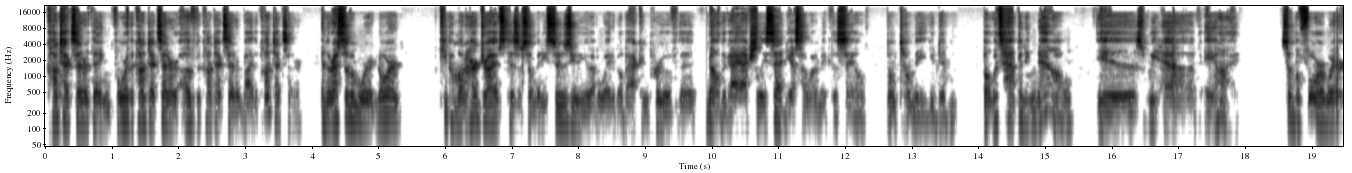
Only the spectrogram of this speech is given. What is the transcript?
contact center thing for the contact center, of the contact center, by the contact center. And the rest of them were ignored. Keep them on hard drives because if somebody sues you, you have a way to go back and prove that no, the guy actually said, Yes, I want to make the sale. Don't tell me you didn't. But what's happening now is we have AI. So before, where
